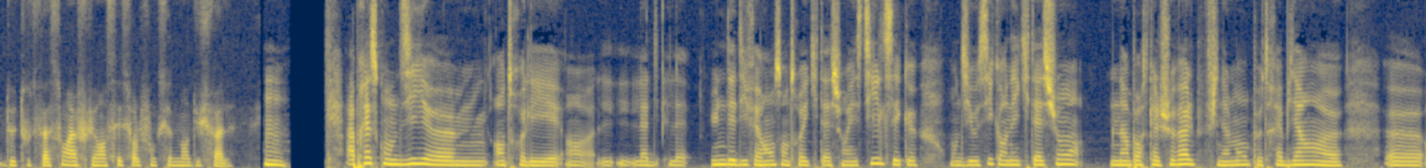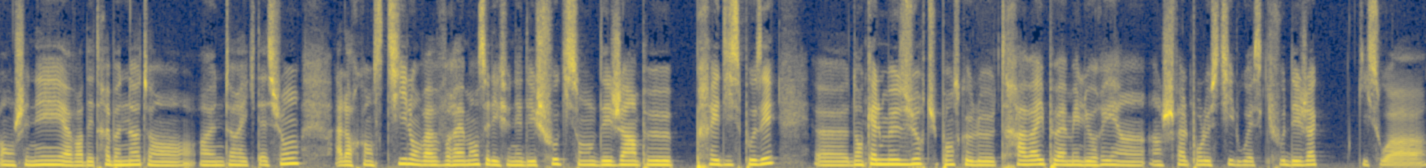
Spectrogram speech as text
de toute façon influencer sur le fonctionnement du cheval. Hmm. Après, ce qu'on dit entre les, une des différences entre équitation et style, c'est que on dit aussi qu'en équitation, n'importe quel cheval, finalement, on peut très bien enchaîner, avoir des très bonnes notes en, en hunter équitation, alors qu'en style, on va vraiment sélectionner des chevaux qui sont déjà un peu prédisposé. Euh, dans quelle mesure tu penses que le travail peut améliorer un, cheval pour le style ou est-ce qu'il faut déjà qu'il soit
